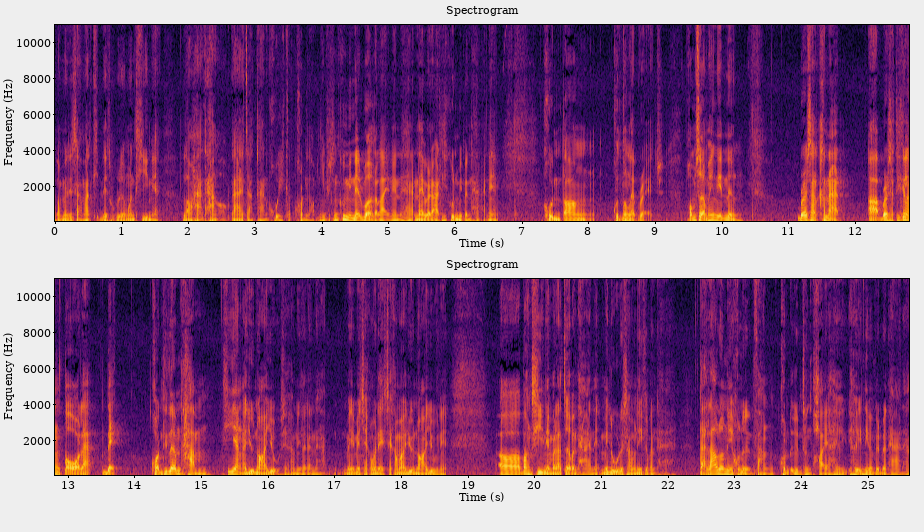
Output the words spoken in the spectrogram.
เราไม่ได้สามารถคิดได้ทุกเรื่องบางทีเนี่ยเราหาทางออกได้จากการคุยกับคนเหล่านี้เพราะฉะนั้นคุณมี network อะไรเนี่ยนะฮะในเวลาที่คุณมีปัญหาเนี่ยคุณต้องคุณต้อง leverage ผมเสริมให้นิดหนึ่งบริษัทขนาดบริษัทที่กำลังโตและเด็ก คนที่เริ่มทำที่ยังอายุน้อยอยู่ใช้คำนี้แล้วกันนะครับ ไม่ไม่ใช่คำว่าเด็กใช้คำว่าอายุน้อยอยู่เนี่ยเออบางทีเนี่ยเวลาเจอปัญหาเนี่ยไม่รู้ด้วยซ้ำว่านี่คือปัญหา แต่เล่าเรื่องนี้คนอื่นฟังคนอื่นถึงพอยให้เฮ้ยอันนี้มันเป็นปัญหานะ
